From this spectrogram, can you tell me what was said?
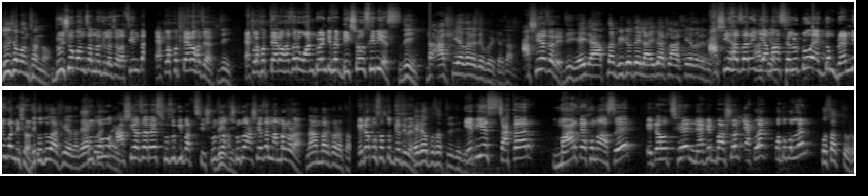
দুইশো পঞ্চান্ন। দুইশো পঞ্চান্ন কিলো চলা। চিন্তা এক লক্ষ তেরো হাজার। জি। এক লক্ষ তেরো হাজার ওয়ান টোয়েন্টি ফাইভ ডিক্স সিবিএস জি। আশি হাজারে দেবো এটা জান। আশি হাজারে? জি এই আপনার ভিডিওতে লাইভে আসলে আশি হাজারে আশি হাজারে ইয়ামা সেলুটো একদম ব্র্যান্ড নিউ কন্ডিশন শুধু আশি হাজার শুধু আশি হাজারে সুজুকি পাচ্ছি। শুধু। শুধু আশি হাজার নাম্বার করা। নাম্বার করা তো। এটা পঁচাত্তর দিয়ে দিবেন। এটাও পঁচাত্তর দিয়ে এবিএস চাকার মার্ক এখনও আছে। এটা হচ্ছে নেগেট ভার্সন এক লাখ কত বললেন? পঁচাত্তর।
